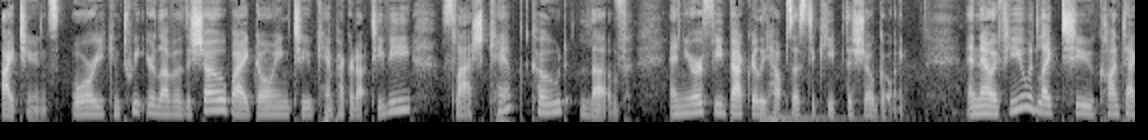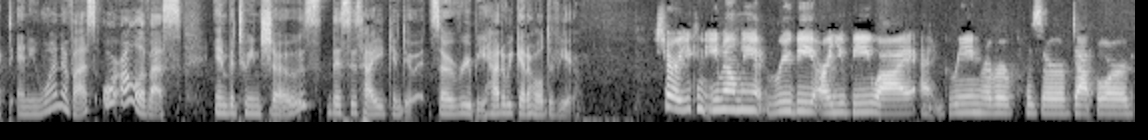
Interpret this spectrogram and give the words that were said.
iTunes. Or you can tweet your love of the show by going to camphacker.tv slash camp code love. And your feedback really helps us to keep the show going. And now, if you would like to contact any one of us or all of us in between shows, this is how you can do it. So, Ruby, how do we get a hold of you? Sure, you can email me at ruby, R-U-B-Y, at greenriverpreserve.org.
